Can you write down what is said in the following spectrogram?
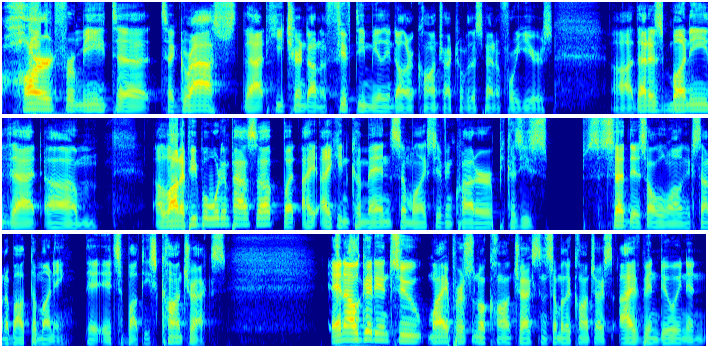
hard for me to to grasp that he turned down a fifty million dollar contract over the span of four years. Uh, that is money that um, a lot of people wouldn't pass up, but I, I can commend someone like Steven Crowder because he's said this all along. It's not about the money; it's about these contracts. And I'll get into my personal contracts and some of the contracts I've been doing, and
